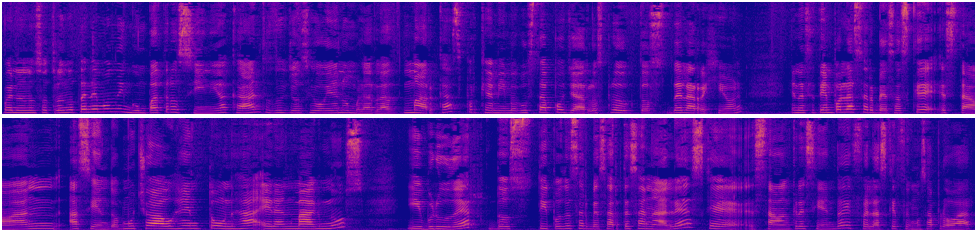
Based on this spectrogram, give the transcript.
Bueno, nosotros no tenemos ningún patrocinio acá, entonces yo sí voy a nombrar las marcas porque a mí me gusta apoyar los productos de la región. En ese tiempo las cervezas que estaban haciendo mucho auge en Tunja eran Magnus y Bruder, dos tipos de cerveza artesanales que estaban creciendo y fue las que fuimos a probar.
